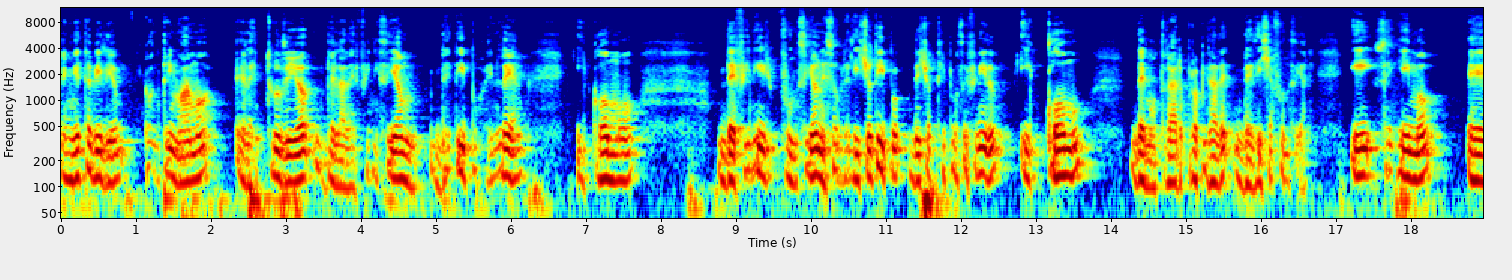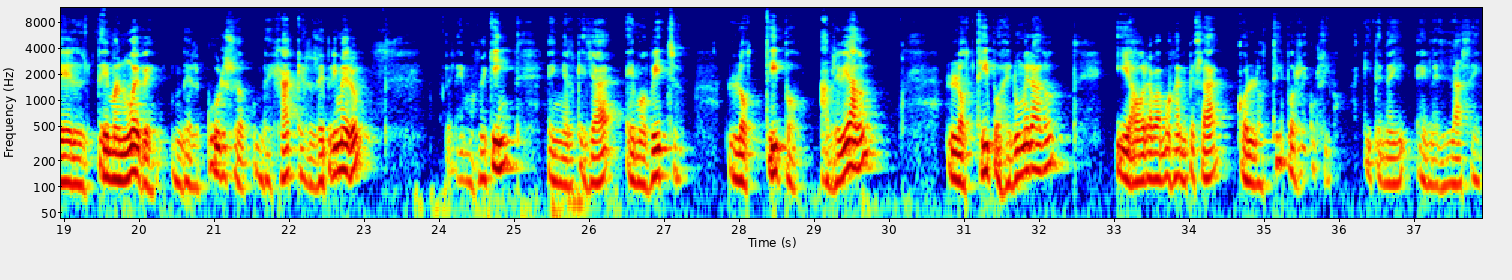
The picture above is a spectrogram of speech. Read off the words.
En este vídeo continuamos el estudio de la definición de tipos en LEAN y cómo definir funciones sobre dicho tipo, dichos tipos definidos, y cómo demostrar propiedades de dichas funciones. Y seguimos el tema 9 del curso de Hacker de primero, tenemos aquí, en el que ya hemos visto los tipos abreviados, los tipos enumerados y ahora vamos a empezar con los tipos recursivos. Aquí tenéis el enlace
